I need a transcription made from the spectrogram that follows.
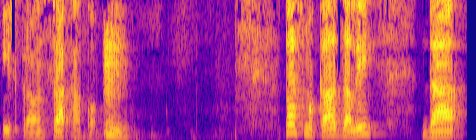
ispravan svakako. Pa smo kazali da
